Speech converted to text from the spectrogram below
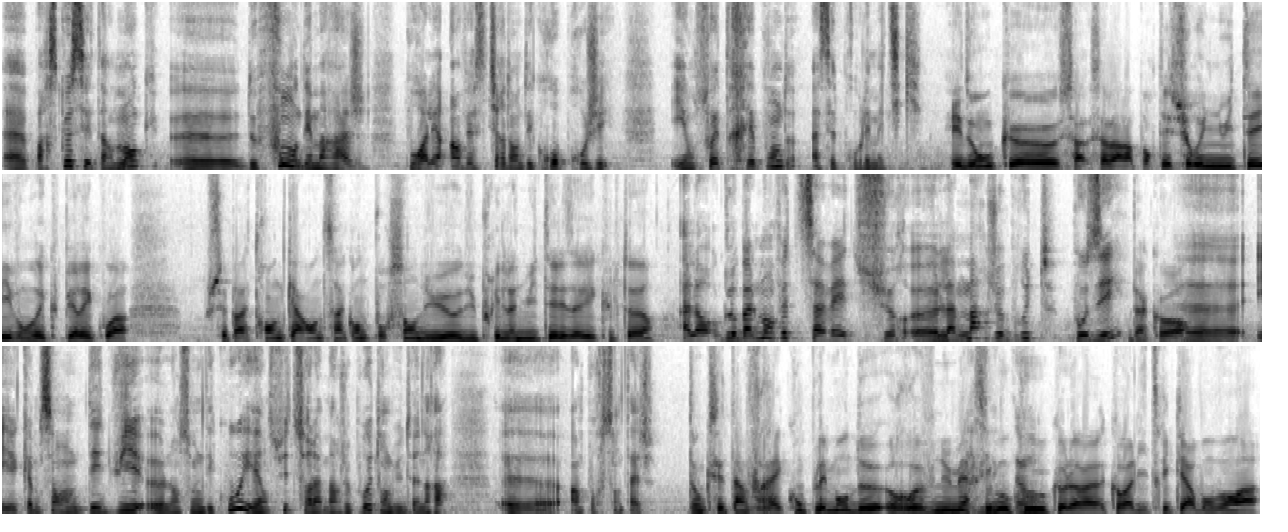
Parce que c'est un manque de fonds au démarrage pour aller investir dans des gros projets et on souhaite répondre à cette problématique. Et donc ça, ça va rapporter sur une nuitée, ils vont récupérer quoi? Je sais pas, 30, 40, 50% du, du, prix de la nuitée, les agriculteurs? Alors, globalement, en fait, ça va être sur euh, la marge brute posée. D'accord. Euh, et comme ça, on déduit euh, l'ensemble des coûts. Et ensuite, sur la marge brute, on lui donnera un pourcentage. Donc c'est un vrai complément de revenus. Merci beaucoup Coralie Tricard. Bon vent à,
